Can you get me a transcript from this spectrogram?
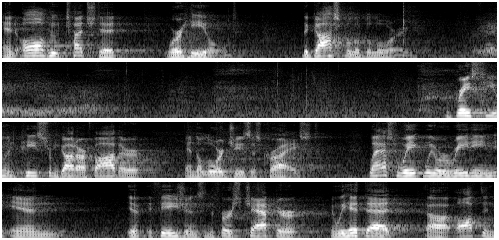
and all who touched it were healed. The Gospel of the Lord. Grace to you and peace from God our Father and the Lord Jesus Christ. Last week we were reading in Ephesians in the first chapter, and we hit that uh, often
